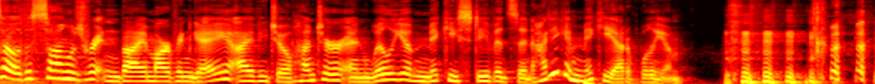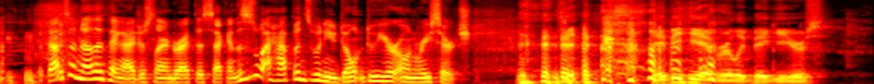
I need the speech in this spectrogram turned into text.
So, this song was written by Marvin Gaye, Ivy Jo Hunter, and William Mickey Stevenson. How do you get Mickey out of William? That's another thing I just learned right this second. This is what happens when you don't do your own research. Maybe he had really big ears.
